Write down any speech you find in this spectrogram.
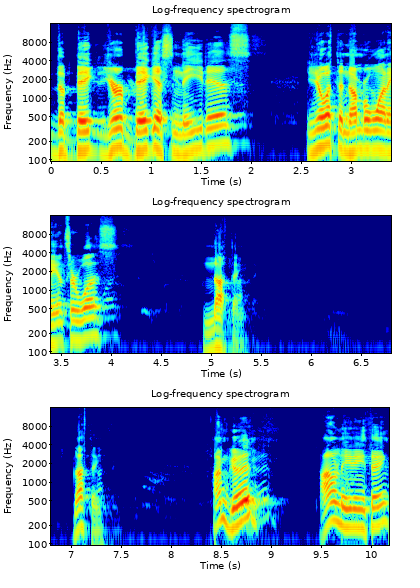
the big, your biggest need is? You know what the number one answer was? Nothing. Nothing. I'm good. I don't need anything.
